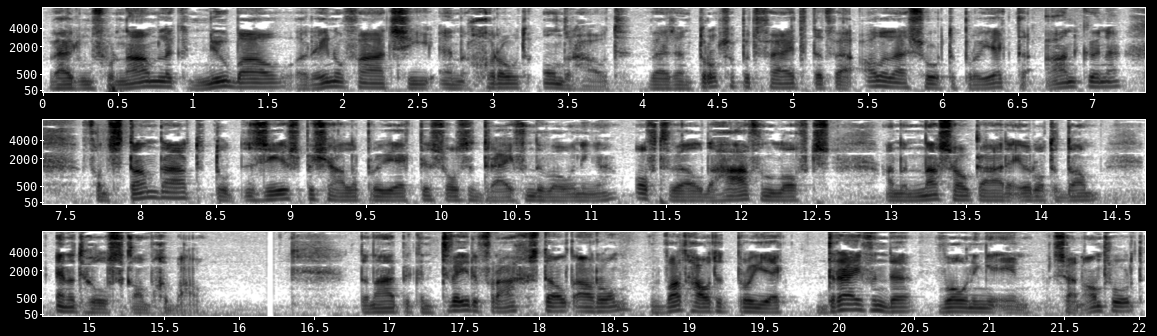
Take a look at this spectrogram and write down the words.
Wij doen voornamelijk nieuwbouw, renovatie en groot onderhoud. Wij zijn trots op het feit dat wij allerlei soorten projecten aankunnen, van standaard tot zeer speciale projecten zoals de drijvende woningen, oftewel de havenlofts aan de Nassaukade in Rotterdam en het Hulstkampgebouw. Daarna heb ik een tweede vraag gesteld aan Ron. Wat houdt het project Drijvende Woningen in? Zijn antwoord:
